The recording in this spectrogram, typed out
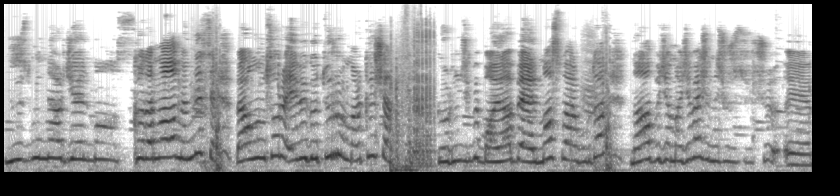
yüz binlerce elmas. Bu kadarını alamıyorum. Neyse ben bunu sonra eve götürürüm arkadaşlar. Gördüğünüz gibi bayağı bir elmas var burada. Ne yapacağım acaba? Şimdi şu, şu, şu e,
